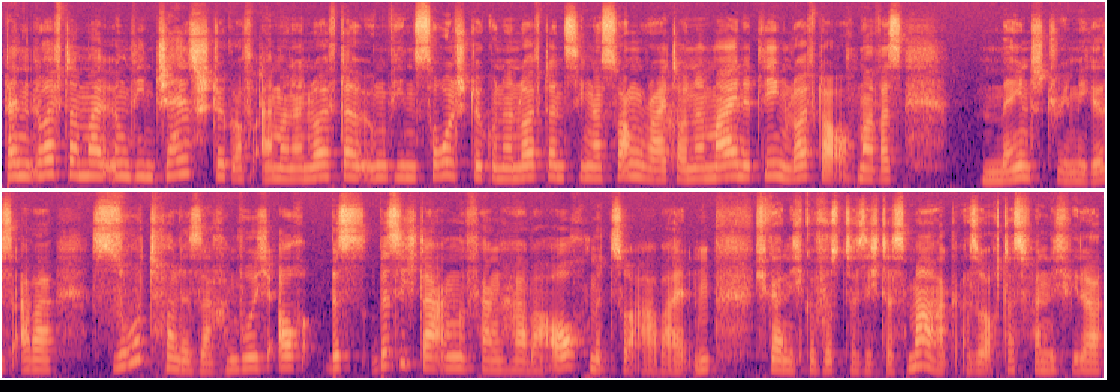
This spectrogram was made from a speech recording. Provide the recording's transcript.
dann läuft da mal irgendwie ein Jazzstück auf einmal, dann läuft da irgendwie ein Soulstück und dann läuft da ein Singer-Songwriter und dann meinetwegen läuft da auch mal was Mainstreamiges, aber so tolle Sachen, wo ich auch, bis, bis ich da angefangen habe, auch mitzuarbeiten, ich gar nicht gewusst, dass ich das mag. Also auch das fand ich wieder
